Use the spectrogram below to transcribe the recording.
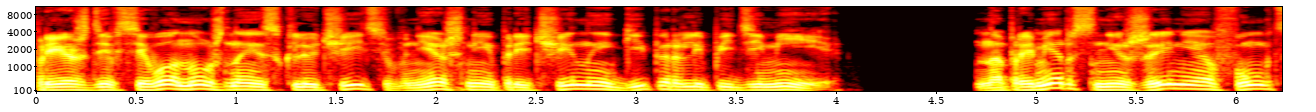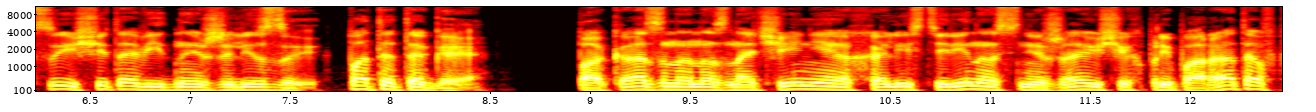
Прежде всего нужно исключить внешние причины гиперлипидемии, например, снижение функции щитовидной железы по ТТГ. Показано назначение холестериноснижающих препаратов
